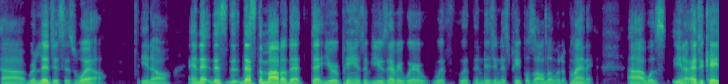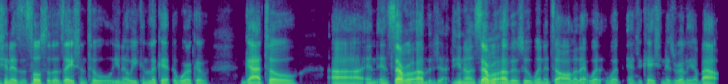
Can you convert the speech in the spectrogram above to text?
uh, religious as well. You know, and that, this that's the model that that Europeans have used everywhere with with indigenous peoples all over the planet. Uh, was you know education as a socialization tool. You know, you can look at the work of Gatto uh, and and several mm-hmm. other you know and several mm-hmm. others who went into all of that what what education is really about.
